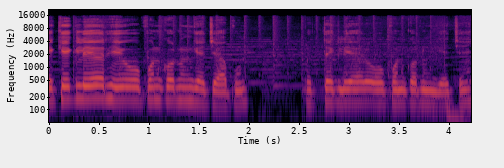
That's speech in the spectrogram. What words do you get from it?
एक एक लेअर हे ओपन करून घ्यायचे आपण. प्रत्येक लेअर ओपन करून घ्यायचे.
